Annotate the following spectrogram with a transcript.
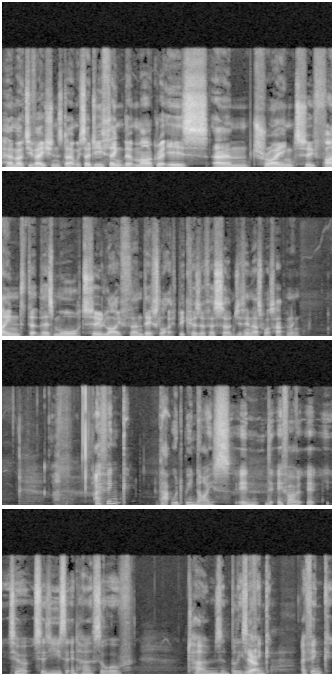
her motivations, don't we? So do you think that Margaret is um, trying to find that there's more to life than this life because of her son? Do you think that's what's happening? I think that would be nice in if I it, to to use it in her sort of terms and beliefs. Yeah. I think I think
